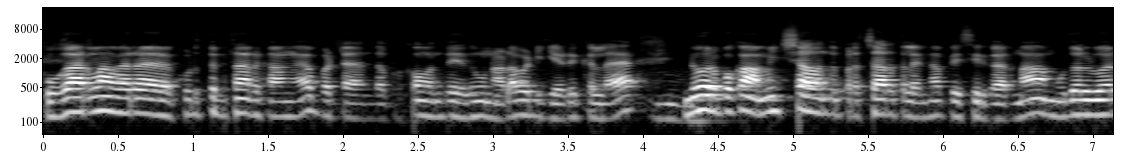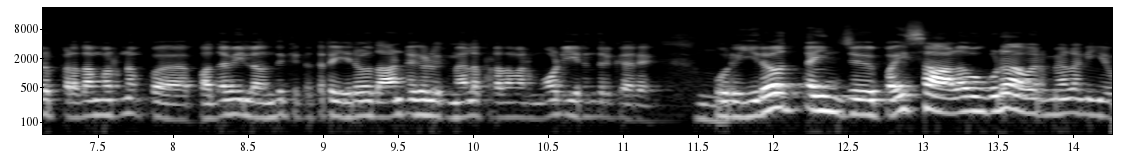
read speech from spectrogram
புகார்லாம் வேற கொடுத்துட்டு தான் இருக்காங்க. பட் அந்த பக்கம் வந்து எதுவும் நடவடிக்கை எடுக்கல. இன்னொரு பக்கம் அமித்ஷா வந்து பிரச்சாரத்துல என்ன பேசியிருக்காருன்னா முதல்வர் பிரதமர்னு பதவியில வந்து கிட்டத்தட்ட இருபது ஆண்டுகளுக்கு மேல பிரதமர் மோடி இருந்திருக்காரு. ஒரு இருபத்தைஞ்சு பைசா அளவு கூட அவர் மேல நீங்க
